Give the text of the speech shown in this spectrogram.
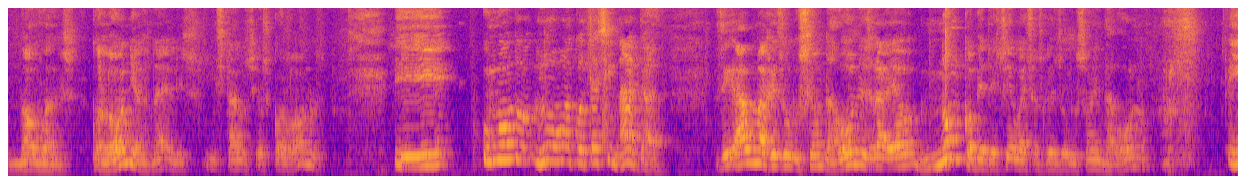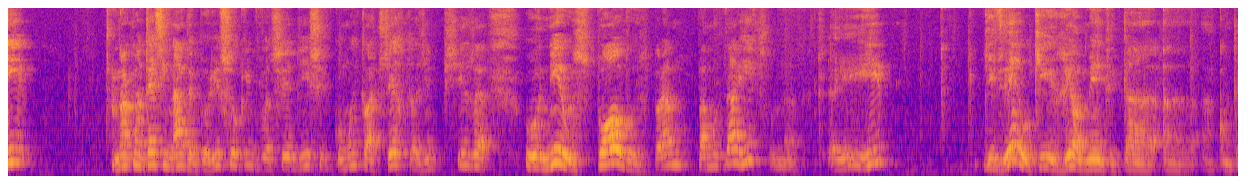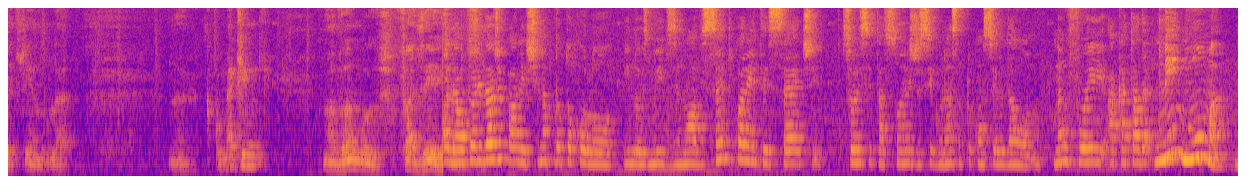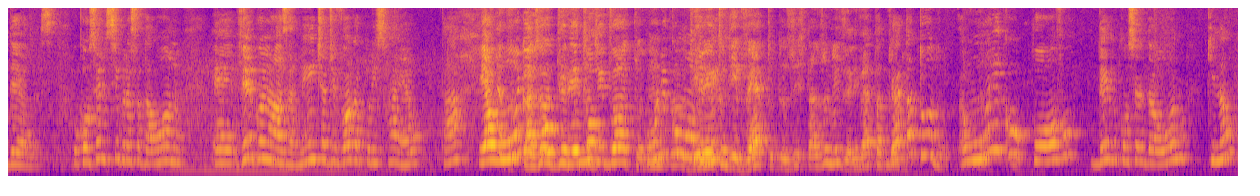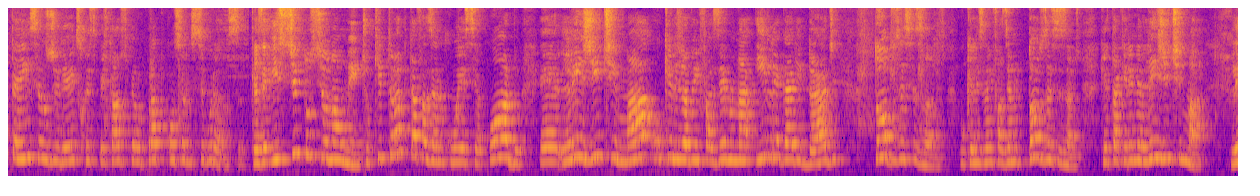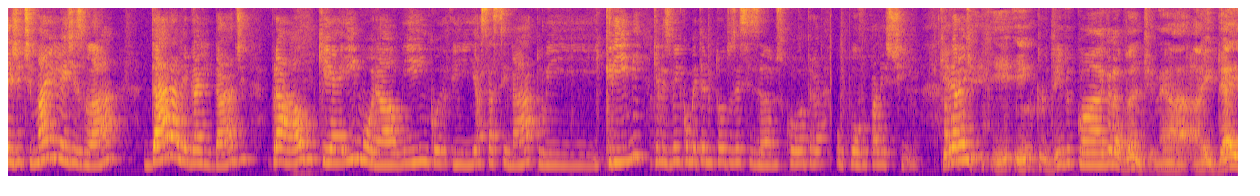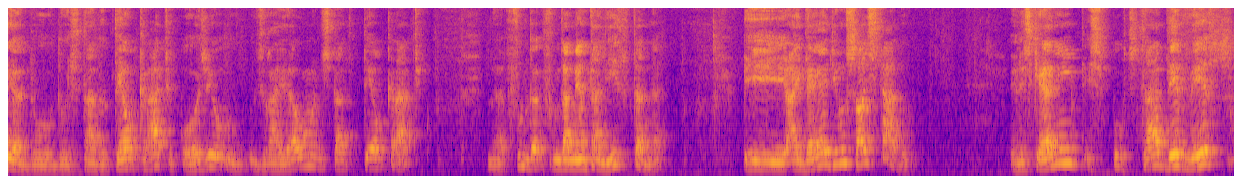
novas colônias, né? eles instalam seus colonos, e o mundo não acontece nada. Há uma resolução da ONU, Israel nunca obedeceu a essas resoluções da ONU, e não acontece nada, por isso que você disse com muito acerto, a gente precisa unir os povos para mudar isso, né? E dizer o que realmente está acontecendo lá. Né? Como é que nós vamos fazer isso? Olha, a autoridade palestina protocolou em 2019 147 solicitações de segurança para o Conselho da ONU. Não foi acatada nenhuma delas. O Conselho de Segurança da ONU é, vergonhosamente advoga por Israel, tá? E é o é, único... caso é o direito de voto, né? Único o direito de veto dos Estados Unidos, ele veta tudo. Veta tudo. É o único povo dentro do Conselho da ONU que não tem seus direitos respeitados pelo próprio Conselho de Segurança. Quer dizer, institucionalmente, o que Trump está fazendo com esse acordo é legitimar o que ele já vem fazendo na ilegalidade todos esses anos. O que eles vêm fazendo todos esses anos. O que ele está querendo é legitimar. Legitimar e legislar, dar a legalidade para algo que é imoral e, e assassinato e, crime que eles vêm cometendo todos esses anos contra o povo palestino. Que, Agora, que, e, inclusive com a agravante, né? a, a ideia do, do Estado teocrático, hoje o Israel é um Estado teocrático, né? Funda, fundamentalista, né? e a ideia é de um só Estado. Eles querem expulsar de vez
